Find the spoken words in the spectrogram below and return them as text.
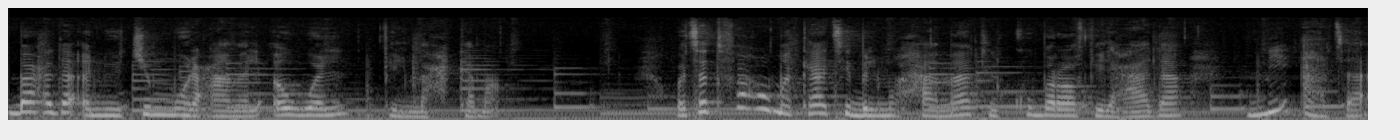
بعد أن يتموا العام الأول في المحكمة. وتدفع مكاتب المحاماة الكبرى في العادة مئة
